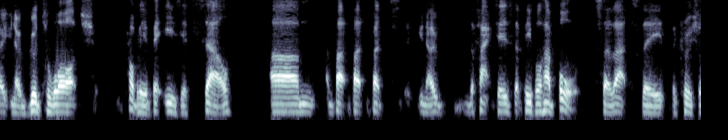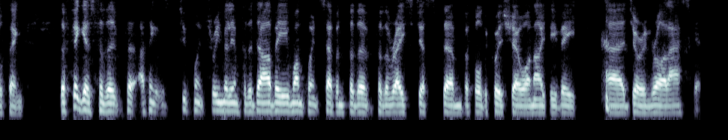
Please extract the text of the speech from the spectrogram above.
uh, you know, good to watch, probably a bit easier to sell, um, but but but you know, the fact is that people have bought, so that's the the crucial thing the figures for the for, I think it was 2.3 million for the Derby, 1.7 for the for the race just um, before the quiz show on ITV uh, during Royal Ascot.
